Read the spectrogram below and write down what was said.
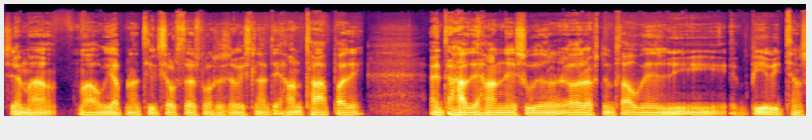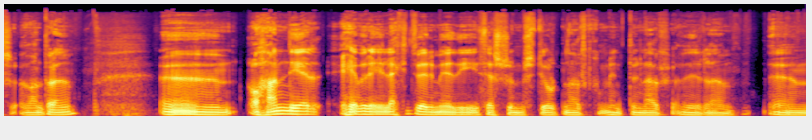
sem að má jafna til sjálfstæðarsflokksins á Íslandi, hann tapaði en það hafði hann eins og við öðröktum þá við í bíovítans vandræðum. Um, og hann er, hefur eiginlega ekkert verið með í þessum stjórnarmyndunar viðræðum. Um,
